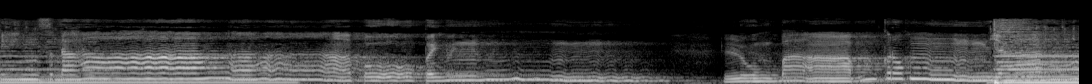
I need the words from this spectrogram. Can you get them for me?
ចេញស្ដាពោពេញលួងបាបគ្រប់យ៉ាង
